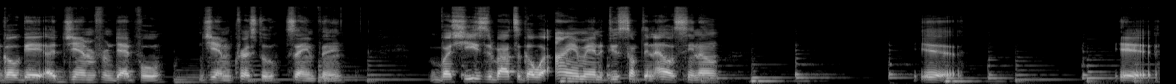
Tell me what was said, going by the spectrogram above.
Go get a gem from Deadpool. Gem Crystal, same thing. But she's about to go with Iron Man to do something else, you know? Yeah. Yeah.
